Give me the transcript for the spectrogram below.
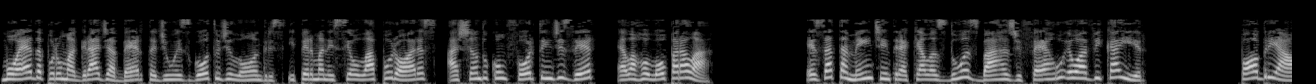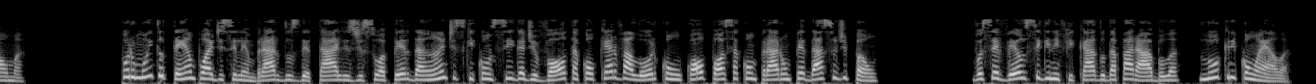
moeda por uma grade aberta de um esgoto de Londres e permaneceu lá por horas, achando conforto em dizer, ela rolou para lá. Exatamente entre aquelas duas barras de ferro eu a vi cair. Pobre alma. Por muito tempo há de se lembrar dos detalhes de sua perda antes que consiga de volta qualquer valor com o qual possa comprar um pedaço de pão. Você vê o significado da parábola, lucre com ela.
